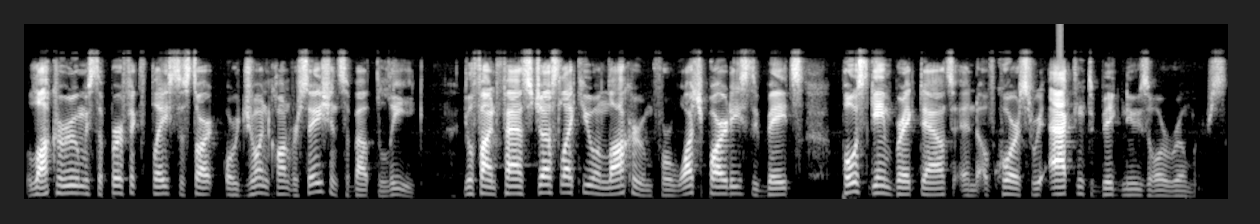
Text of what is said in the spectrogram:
Locker Room is the perfect place to start or join conversations about the league. You'll find fans just like you in locker room for watch parties, debates, post-game breakdowns, and of course, reacting to big news or rumors.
